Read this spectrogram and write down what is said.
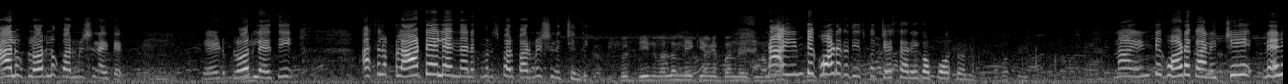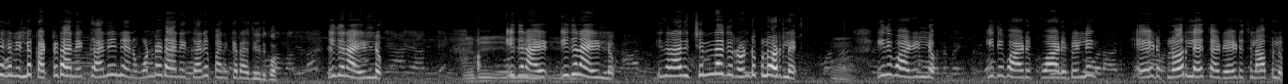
నాలుగు ఫ్లోర్లకు పర్మిషన్ అయితే. ఏడు ఫ్లోర్లు వేసి అసలు ప్లాటే లేని దానికి మున్సిపల్ పర్మిషన్ ఇచ్చింది. నా ఇంటి గోడకు తీసుకొచ్చేసారు ఇగో పోర్టోలు నా ఇంటి గోడ కానిచ్చి నేను ఇల్లు కట్టడానికి కానీ నేను ఉండడానికి కానీ పనికిరాదు. ఇదిగో ఇది నా ఇల్లు. ఇది నా ఇది నా ఇల్లు. ఇది నాది చిన్నది రెండు ఫ్లోర్లే. ఇది వాడి ఇల్లు. ఇది వాడి వాడి బిల్డింగ్. ఏడు ఫ్లోర్లు వేసాడు ఏడు స్లాపులు.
